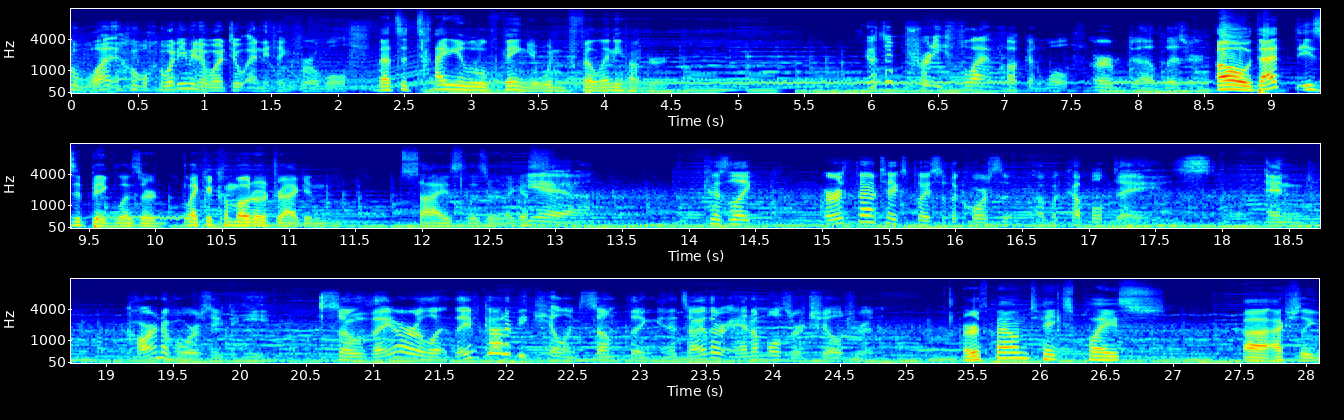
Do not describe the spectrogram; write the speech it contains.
What? What do you mean it wouldn't do anything for a wolf? That's a tiny little thing. It wouldn't fill any hunger. It's a pretty flat fucking wolf or uh, lizard. Oh, that is a big lizard, like a Komodo dragon size lizard, I guess. Yeah. Because, like, Earthbound takes place over the course of, of a couple days, and carnivores need to eat. So they are, they've got to be killing something, and it's either animals or children. Earthbound takes place. Uh, actually,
